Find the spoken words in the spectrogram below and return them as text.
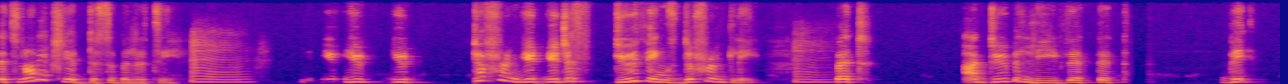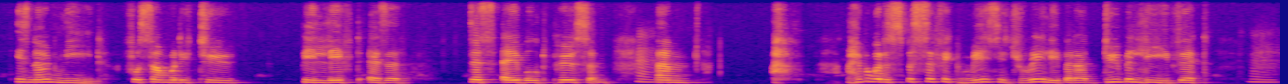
it's not actually a disability. Mm, You you you different. You you just do things differently. mm, But I do believe that that there is no need for somebody to be left as a disabled person. mm, Um, I haven't got a specific message really, but I do believe that mm,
